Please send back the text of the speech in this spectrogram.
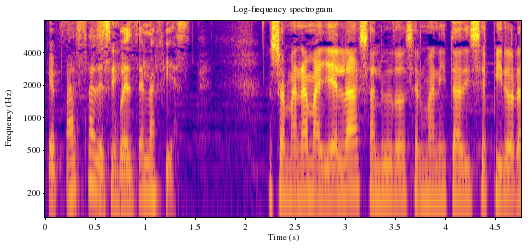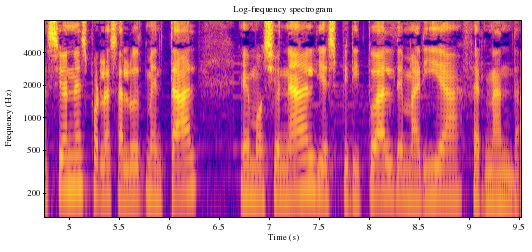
¿Qué pasa después sí. de la fiesta? Nuestra hermana Mayela, saludos hermanita, dice, pido oraciones por la salud mental, emocional y espiritual de María Fernanda.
